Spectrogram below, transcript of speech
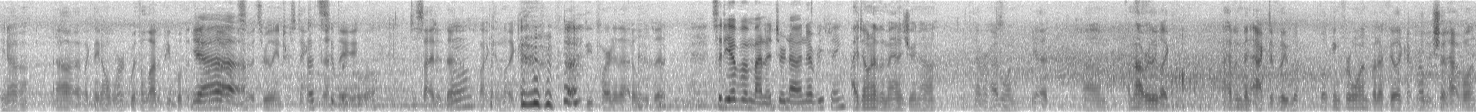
You know, uh, like they don't work with a lot of people that they don't Yeah. know. So it's really interesting That's that they cool. decided that Well. I can like be part of that a little bit. So do you have a manager now and everything? I don't have a manager now. Never had one yet. Um, I'm not really like, I haven't been actively look, looking for one, but I feel like I probably should have one.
